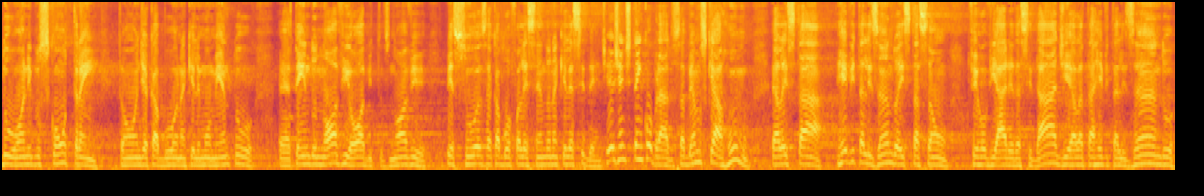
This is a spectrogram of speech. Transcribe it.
do ônibus com o trem. Então, onde acabou naquele momento é, tendo nove óbitos, nove pessoas acabou falecendo naquele acidente. E a gente tem cobrado, sabemos que a Rumo ela está revitalizando a estação ferroviária da cidade, ela está revitalizando,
